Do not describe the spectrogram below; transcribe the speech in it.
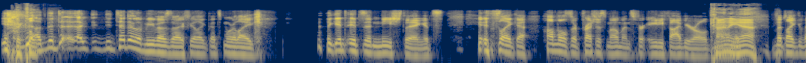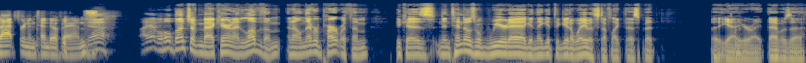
Yeah, col- uh, Nint- uh, Nintendo Amiibos though. I feel like that's more like like it, it's a niche thing. It's it's like a Hummels or Precious Moments for eighty five year olds. kind of yeah. But like that for Nintendo fans. Yeah, I have a whole bunch of them back here, and I love them, and I'll never part with them because Nintendo's a weird egg, and they get to get away with stuff like this. But, but yeah, you're right. That was a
